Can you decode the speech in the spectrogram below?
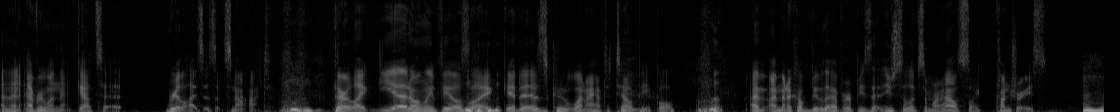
and then everyone that gets it realizes it's not. They're like, yeah, it only feels like it is when I have to tell people. I'm, I'm in a couple people that have herpes that used to live somewhere else, like countries, Mm-hmm.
